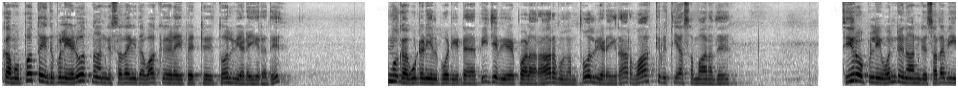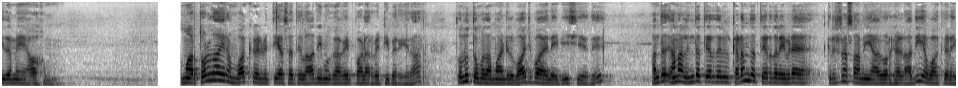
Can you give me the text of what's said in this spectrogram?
திமுக முப்பத்தைந்து புள்ளி எழுபத்தி நான்கு சதவீத வாக்குகளை பெற்று தோல்வியடைகிறது. திமுக கூட்டணியில் போட்டியிட்ட பிஜேபி வேட்பாளர் ஆறுமுகம் தோல்வியடைகிறார். வாக்கு வித்தியாசமானது ஜீரோ புள்ளி ஒன்று நான்கு சதவீதமே ஆகும். சுமார் தொள்ளாயிரம் வாக்குகள் வித்தியாசத்தில் அதிமுக வேட்பாளர் வெற்றி பெறுகிறார். தொண்ணூத்தொன்பதாம் ஆண்டில் வாஜ்பாயிலை வீசியது. அந்த ஆனால் இந்த தேர்தலில் கடந்த தேர்தலை விட கிருஷ்ணசாமி அவர்கள் அதிக வாக்குகளை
